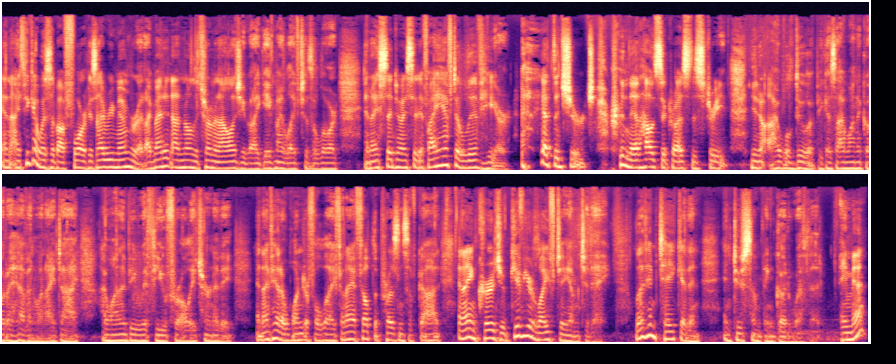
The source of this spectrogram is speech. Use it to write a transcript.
And I think I was about four because I remember it. I might not know the terminology, but I gave my life to the Lord. And I said to him, I said, if I have to live here at the church or in that house across the street, you know, I will do it because I want to go to heaven when I die. I want to be with you for all eternity. And I've had a wonderful life and I have felt the presence of God. And I encourage you, give your life to Him today. Let Him take it and, and do something good with it. Amen.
